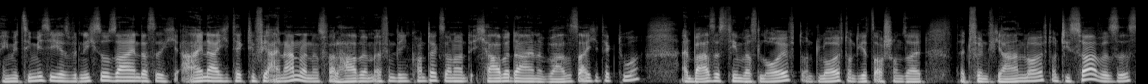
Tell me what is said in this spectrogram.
bin ich mir ziemlich sicher, es wird nicht so sein, dass ich eine Architektur für einen Anwendungsfall habe im öffentlichen Kontext, sondern ich habe da eine Basisarchitektur, ein Basissystem, was läuft und läuft und jetzt auch schon seit, seit fünf Jahren läuft. Und die Services,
